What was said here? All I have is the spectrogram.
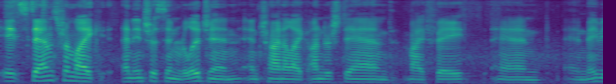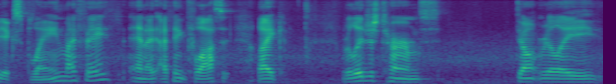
it stems from like an interest in religion and trying to like understand my faith and and maybe explain my faith and I, I think philosophy like religious terms don't really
